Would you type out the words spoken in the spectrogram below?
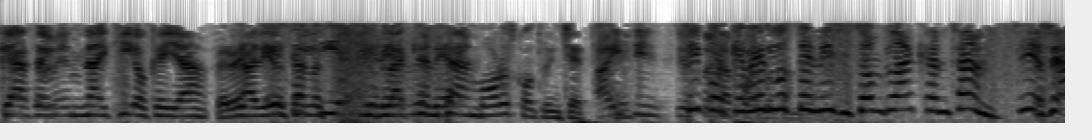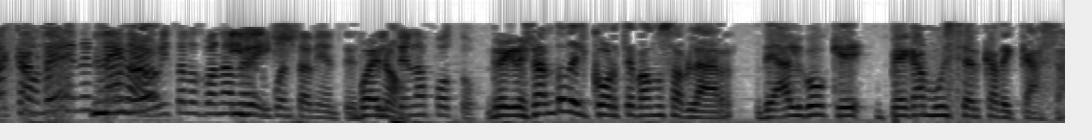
¿Qué hace Nike? Ok, ya. Pero Adiós a los sí Black and Tan. moros con trinchetes. Ahí sí. Sí, de porque ves los tenis y son black and tan. Sí, o sea, exacto, no café, tienen negro nada. Ahorita los van a ver, beige. cuentavientes. Bueno, Tuiteen la foto. regresando del corte vamos a hablar de algo que pega muy cerca de casa,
